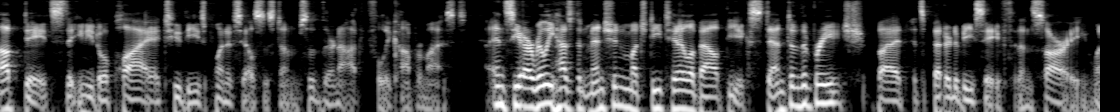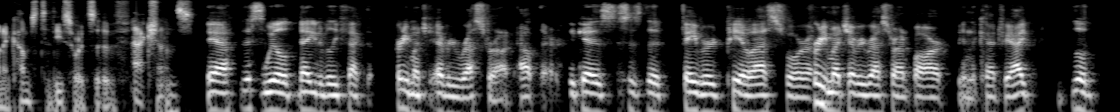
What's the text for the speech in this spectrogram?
updates that you need to apply to these point of sale systems so that they're not fully compromised. NCR really hasn't mentioned much detail about the extent of the breach, but it's better to be safe than sorry when it comes to these sorts of actions. Yeah, this will negatively affect pretty much every restaurant out there because this is the favored POS for pretty much every restaurant bar in the country. I little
